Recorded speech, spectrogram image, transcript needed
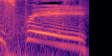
spray!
